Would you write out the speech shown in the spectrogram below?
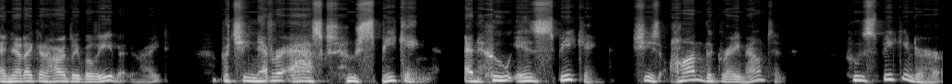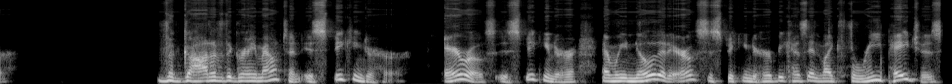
And yet I can hardly believe it, right? But she never asks who's speaking and who is speaking. She's on the gray mountain who's speaking to her? The God of the gray mountain is speaking to her. Eros is speaking to her. And we know that Eros is speaking to her because in like three pages,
